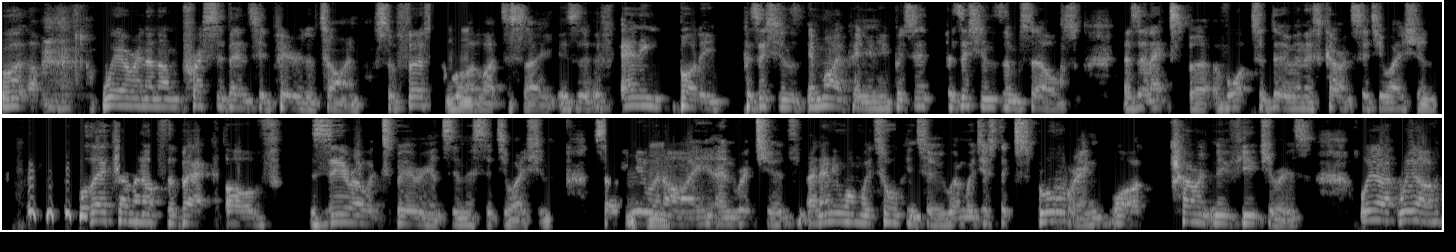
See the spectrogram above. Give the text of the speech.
Well, we're in an unprecedented period of time. So, first of all, mm-hmm. I'd like to say is that if anybody positions, in my opinion, who positions themselves as an expert of what to do in this current situation, well, they're coming off the back of zero experience in this situation. So, you mm-hmm. and I and Richard and anyone we're talking to, when we're just exploring what our current new future is, we are we are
